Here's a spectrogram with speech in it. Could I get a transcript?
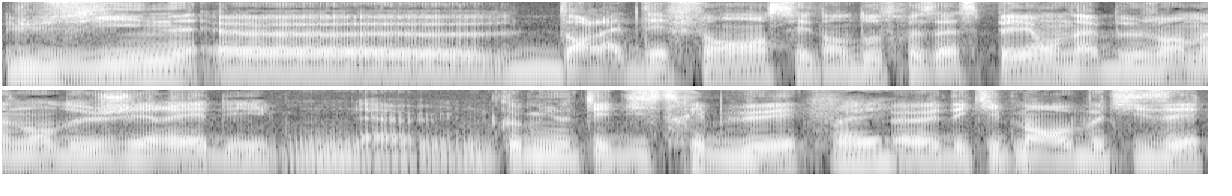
l'usine, euh, dans la défense et dans d'autres aspects, on a besoin maintenant de gérer des, une communauté distribuée d'équipements robotisés,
